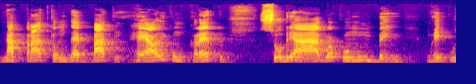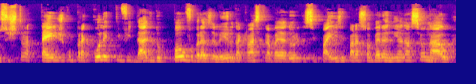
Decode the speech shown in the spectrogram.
na prática, um debate real e concreto sobre a água como um bem, um recurso estratégico para a coletividade do povo brasileiro, da classe trabalhadora desse país e para a soberania nacional.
